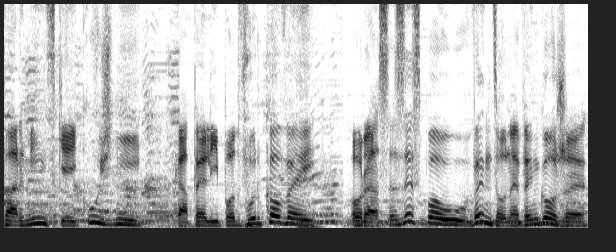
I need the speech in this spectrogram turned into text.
warmińskiej kuźni, kapeli podwórkowej oraz zespołu Wędzone Węgorze.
